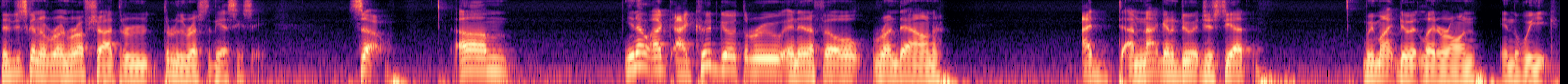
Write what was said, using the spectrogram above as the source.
They're just going to run roughshod through through the rest of the SEC. So, um, you know, I, I could go through an NFL rundown. I, I'm not going to do it just yet. We might do it later on in the week.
